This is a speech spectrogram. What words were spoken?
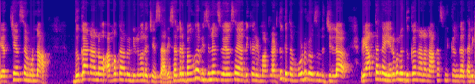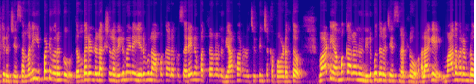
వ్యత్యాసం ఉన్న దుకాణాల్లో అమ్మకాలు నిల్వలు చేశారు. ఈ సందర్భంగా విజిలెన్స్ వ్యవసాయ అధికారి మాట్లాడుతూ గత మూడు రోజులు జిల్లా వ్యాప్తంగా ఎరువుల దుకాణాలను ఆకస్మికంగా తనిఖీలు చేశామని ఇప్పటి వరకు తొంభై రెండు లక్షల విలువైన ఎరువుల అమ్మకాలకు సరైన పత్రాలను వ్యాపారులు చూపించకపోవడంతో వాటి అమ్మకాలను నిలుపుదల చేసినట్లు అలాగే మాధవరంలో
